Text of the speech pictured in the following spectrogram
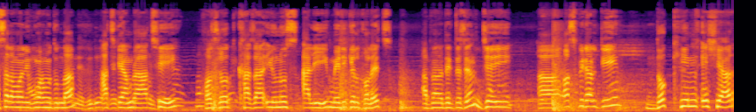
আসসালামু আলাইকুম রহমতুল্লাহ। আজকে আমরা আছি হজরত খাজা ইউনুস আলী মেডিকেল কলেজ। আপনারা দেখতেছেন যেই হসপিটালটি দক্ষিণ এশিয়ার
